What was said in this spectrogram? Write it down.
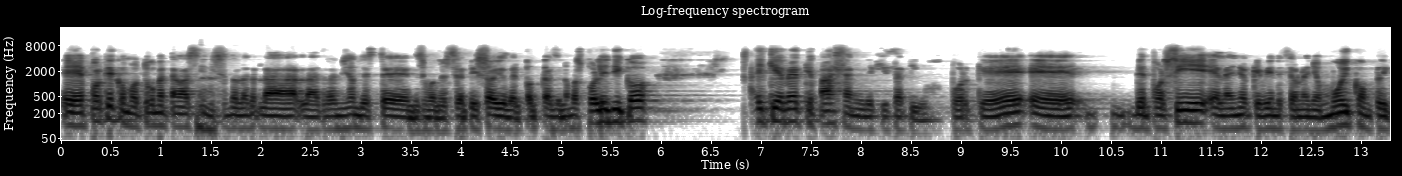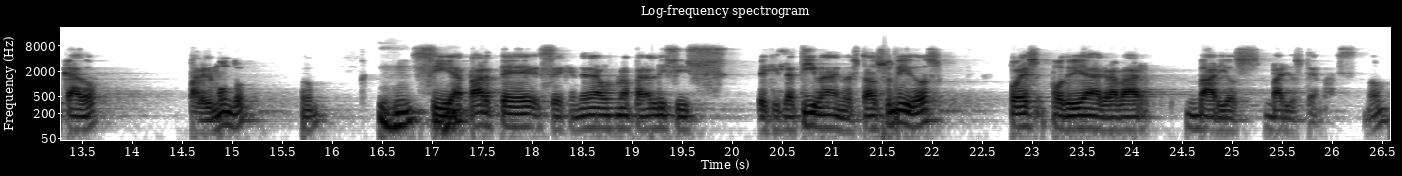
Eh, porque como tú comentabas, Ah. iniciando la, la, la transmisión de este decimotercer episodio del podcast de Nomos Político, hay que ver qué pasa en el legislativo, porque eh, de por sí el año que viene será un año muy complicado para el mundo, Si aparte se genera una parálisis legislativa en los Estados Unidos, pues podría agravar varios, varios temas, ¿no?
